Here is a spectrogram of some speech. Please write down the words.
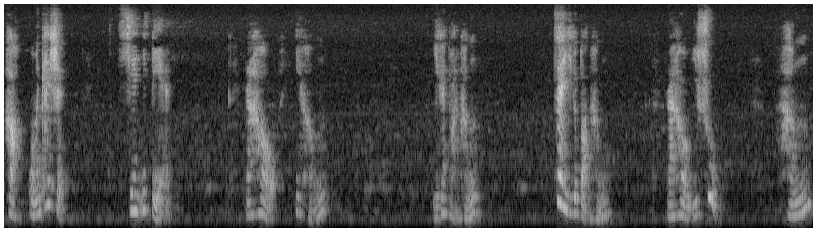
好，我们开始，先一点，然后一横，一个短横，再一个短横，然后一竖，横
